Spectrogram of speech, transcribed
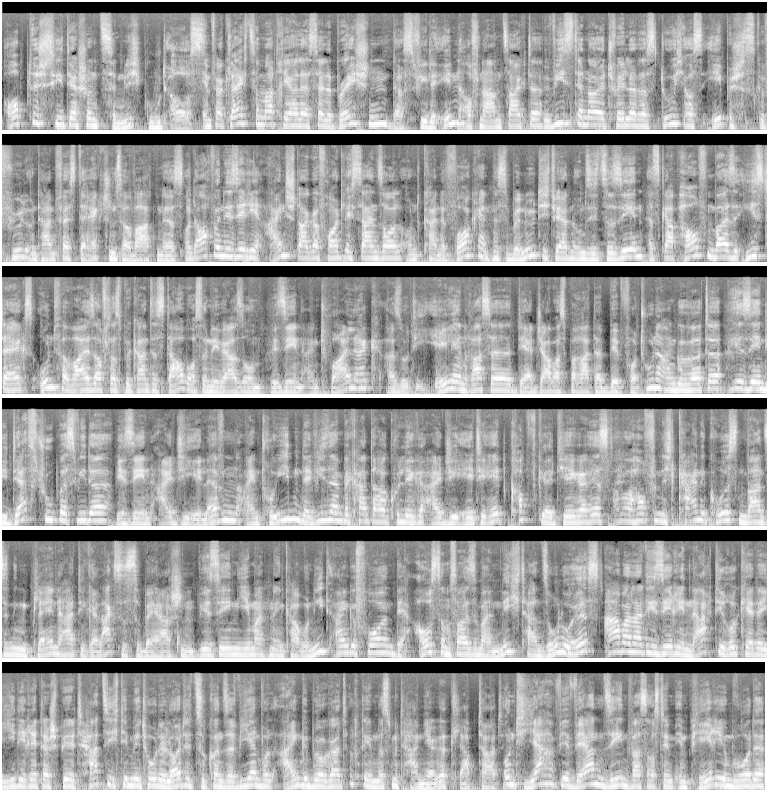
optisch sieht er schon ziemlich gut aus. Im Vergleich zum Material der Celebration, das viele Innenaufnahmen zeigte, bewies der neue Trailer, dass durchaus episches Gefühl und handfeste Action zu erwarten ist. Und auch wenn die Serie einsteigerfreundlich sein soll und keine Vorkenntnisse benötigt werden, um sie zu sehen, es gab haufenweise Easter Eggs und Verweise auf das bekannte Star Wars Universum. Wir sehen ein Twi'lek, also die Alienrasse, der Jabba's Berater Bib Fortuna angehörte. Wir sehen die Death Troopers wieder. Wir sehen IG-11, ein Druiden, der wie sein bekannterer Kollege IG-88 Kopfgeldjäger ist, aber hoffentlich keine größten wahnsinnigen Pläne hat, die Galaxis zu beherrschen. Wir sehen jemanden in Carbonit eingefroren, der ausnahmsweise mal nicht Han Solo ist. Aber da die Serie nach die Rückkehr der Jedi-Ritter spielt, hat sich die Methode, Leute zu konservieren, wohl eingebürgert, nachdem das mit Han ja geklappt hat. Und ja, wir werden sehen, was aus dem Imperium wurde,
